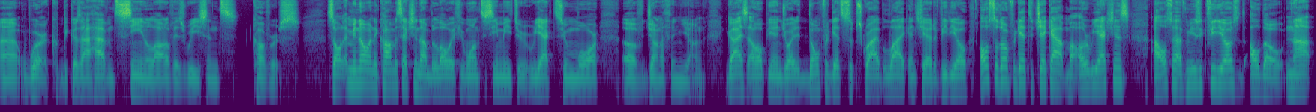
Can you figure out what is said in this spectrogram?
uh, work because I haven't seen a lot of his recent covers. So let me know in the comment section down below if you want to see me to react to more of Jonathan Young. Guys, I hope you enjoyed it. Don't forget to subscribe, like, and share the video. Also, don't forget to check out my other reactions. I also have music videos, although not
